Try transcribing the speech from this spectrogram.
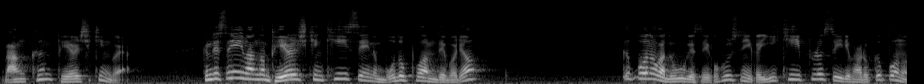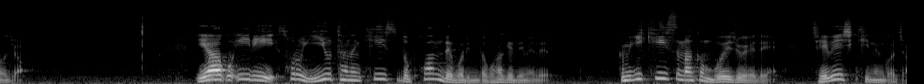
만큼 배열시킨 거야. 근데 쌤이 방금 배열시킨 케이스에는 모두 포함돼 버려 끝번호가 누구겠어? 이거 홀수니까 2K 플러스 1이 바로 끝번호죠. 얘하고 1이 서로 이웃하는 케이스도 포함돼 버린다고 하게 되면은 그럼 이 케이스만큼 뭐 해줘야 돼? 제외시키는 거죠.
